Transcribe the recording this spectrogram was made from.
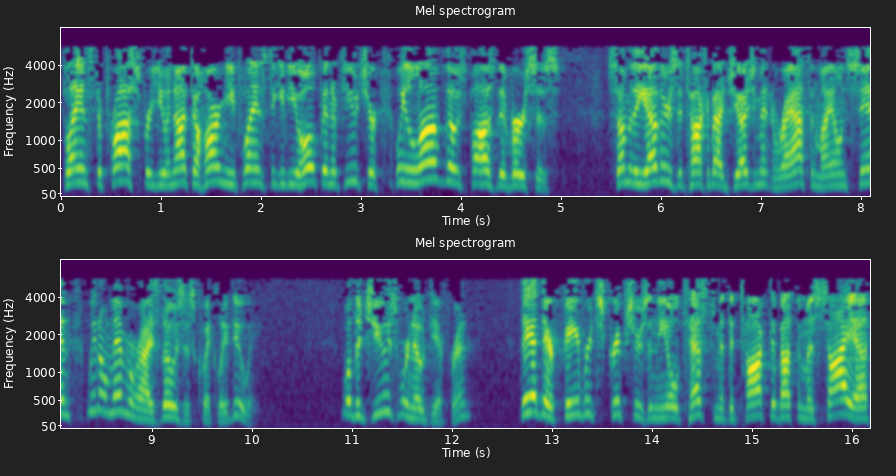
plans to prosper you and not to harm you, plans to give you hope in a future. We love those positive verses. Some of the others that talk about judgment and wrath and my own sin, we don't memorize those as quickly, do we? Well, the Jews were no different. They had their favorite scriptures in the Old Testament that talked about the Messiah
